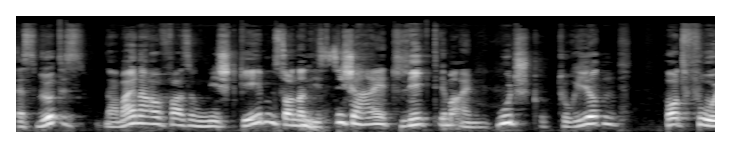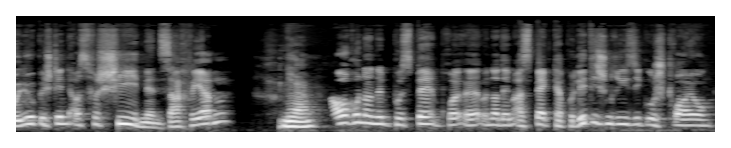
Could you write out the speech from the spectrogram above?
Das wird es nach meiner Auffassung nicht geben, sondern die Sicherheit liegt immer einem gut strukturierten Portfolio, bestehend aus verschiedenen Sachwerten. Ja. Auch unter dem, äh, unter dem Aspekt der politischen Risikostreuung,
